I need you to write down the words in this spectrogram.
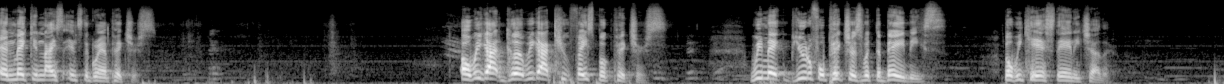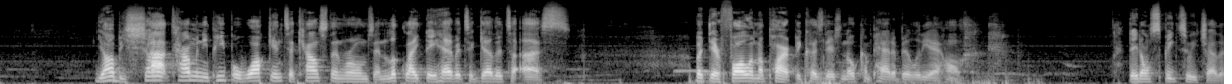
and making nice Instagram pictures? Oh, we got good, we got cute Facebook pictures. We make beautiful pictures with the babies, but we can't stand each other. Y'all be shocked how many people walk into counseling rooms and look like they have it together to us, but they're falling apart because there's no compatibility at home. They don't speak to each other.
